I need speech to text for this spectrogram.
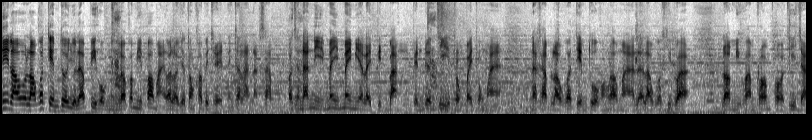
นี่เราเราก็เตรียมตัวอยู่แล้วปี 61 เราก็มีเป้าหมายว่าเราจะต้องเข้าไปเทรดในตลาดหลักทรัพย์ เพราะฉะนั้นนี่ไม่ไม่มีอะไรปิดบังเป็นเรื่องที่ตรงไปตรงมานะครับ เราก็เตรียมตัวของเรามา แล้วเราก็คิดว่าเรามีความพร้อมพอที่จะ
